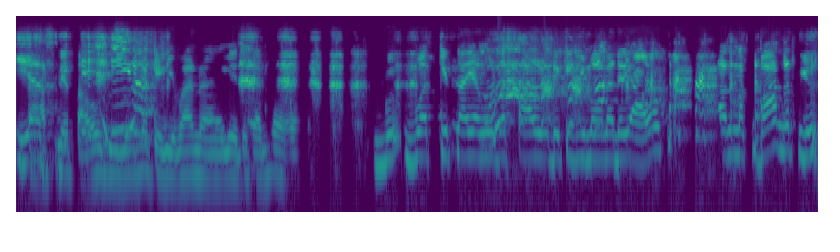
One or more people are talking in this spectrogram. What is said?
Iya, saat dia tahu Iya. dulunya kayak gimana gitu kan. Bu- buat kita yang udah tahu dia kayak gimana dari awal, enak banget gitu.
